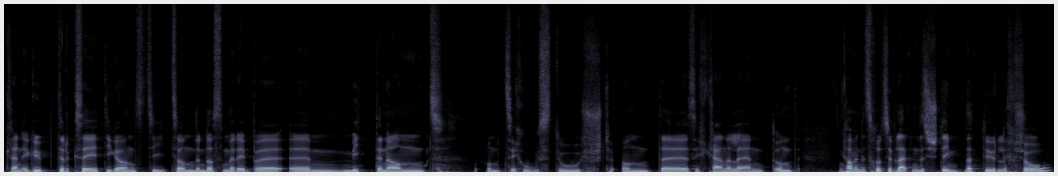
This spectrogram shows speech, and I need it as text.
kein Ägypter sieht die ganze Zeit, sondern dass man eben ähm, miteinander und sich austauscht und äh, sich kennenlernt. Und ich habe mir das kurz überlegt und das stimmt natürlich schon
